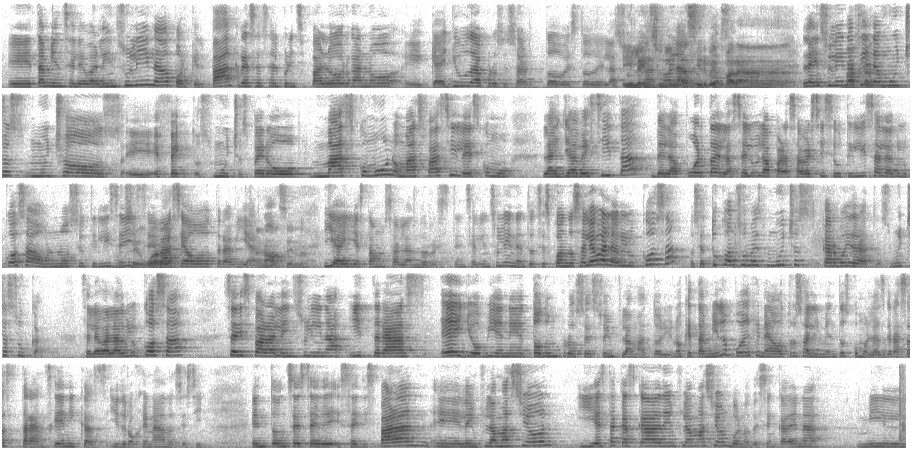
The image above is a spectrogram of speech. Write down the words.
Eh, también se eleva la insulina porque el páncreas es el principal órgano eh, que ayuda a procesar todo esto del azúcar. Y la ¿no? insulina sirve para. La insulina bajar. tiene muchos, muchos eh, efectos, muchos, pero más común o más fácil es como la llavecita de la puerta de la célula para saber si se utiliza la glucosa o no se utiliza Se y se va hacia otra vía, ¿no? Almacena. Y ahí estamos hablando de resistencia a la insulina. Entonces, cuando se eleva la glucosa, o sea, tú consumes muchos carbohidratos, mucho azúcar, se eleva la glucosa, se dispara la insulina y tras ello viene todo un proceso inflamatorio, ¿no? Que también lo pueden generar otros alimentos como las grasas transgénicas hidrogenadas y así. Entonces se, de- se disparan eh, la inflamación y esta cascada de inflamación, bueno, desencadena mil...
